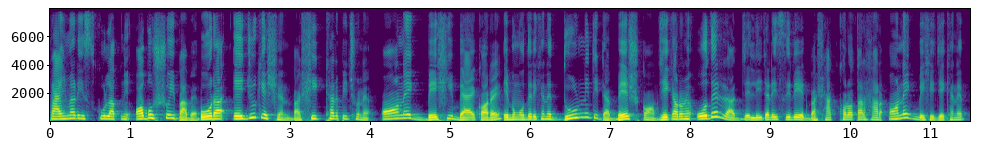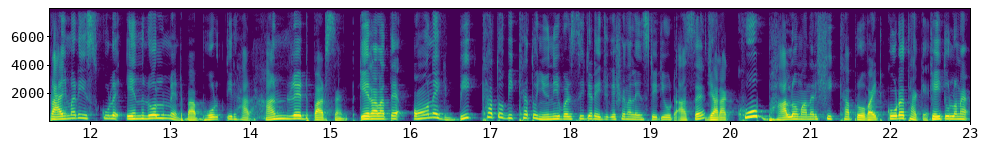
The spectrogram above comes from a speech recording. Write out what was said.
প্রাইমারি স্কুল আপনি অবশ্যই পাবেন। ওরা এডুকেশন বা শিক্ষার পিছনে অনেক বেশি ব্যয় করে এবং ওদের এখানে দুর্নীতিটা বেশ কম, যে কারণে ওদের রাজ্যে লিটারেসি রেট বা সাক্ষরতার হার অনেক বেশি, যেখানে প্রাইমারি স্কুলে এনরোলমেন্ট বা ভর্তির হার হান্ড্রেড পার্সেন্ট কেরালাতে অনেক বিখ্যাত বিখ্যাত ইউনিভার্সিটির এডুকেশনাল ইনস্টিটিউট আছে, যারা খুব ভালো মানের শিক্ষা প্রোভাইড করে থাকে। সেই তুলনায়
